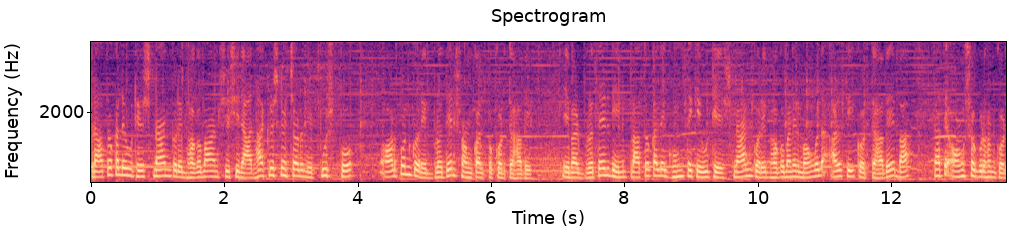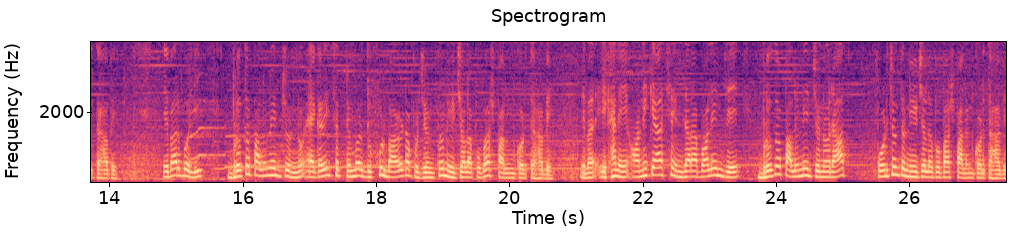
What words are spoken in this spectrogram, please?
প্রাতকালে উঠে স্নান করে ভগবান শ্রী শ্রী রাধাকৃষ্ণের চরণে পুষ্প অর্পণ করে ব্রতের সংকল্প করতে হবে। এবার ব্রতের দিন প্রাতকালে ঘুম থেকে উঠে স্নান করে ভগবানের মঙ্গল আরতি করতে হবে বা তাতে অংশগ্রহণ করতে হবে। এবার বলি, ব্রত পালনের জন্য এগারোই সেপ্টেম্বর দুপুর বারোটা পর্যন্ত নির্জলা উপবাস পালন করতে হবে। এবার এখানে অনেকে আছেন যারা বলেন যে ব্রত পালনের জন্য রাত পর্যন্ত নির্জলা উপবাস পালন করতে হবে।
